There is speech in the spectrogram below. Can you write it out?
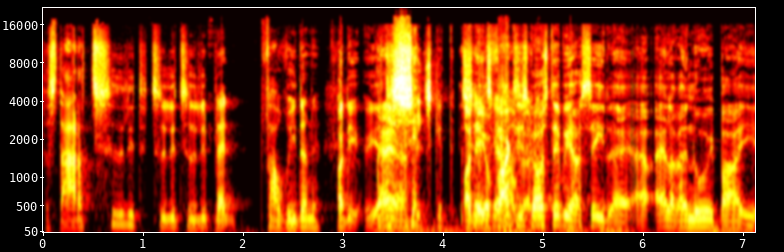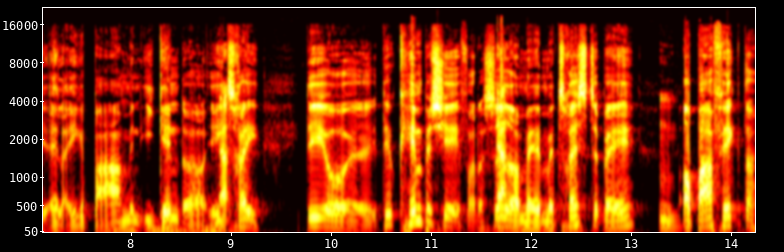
der starter tidligt, tidligt, tidligt blandt favoritterne. Og det, ja, og de ja. selv skal Og selv det er jo faktisk afgøre også det, vi har set allerede nu, i bare i, eller ikke bare, men i Gent og E3. Ja. Det er jo, øh, det er jo kæmpe chefer, der sidder ja. Med, med 60 tilbage mm. og bare fægter.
